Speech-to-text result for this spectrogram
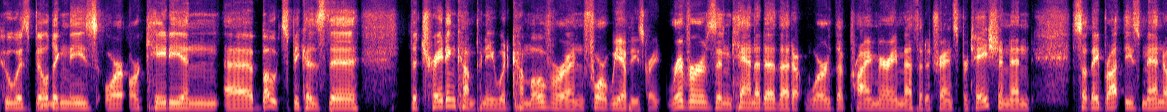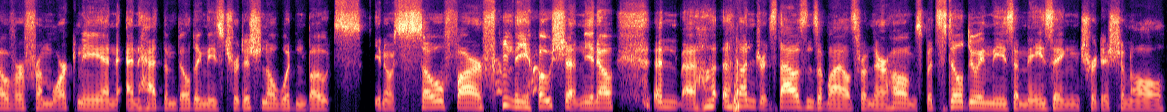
who was hmm. building these or Orcadian uh, boats because the the trading company would come over and for we have these great rivers in Canada that were the primary method of transportation, and so they brought these men over from Orkney and and had them building these traditional wooden boats, you know, so far from the ocean, you know, and uh, hundreds, thousands of miles from their homes, but still doing these amazing traditional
